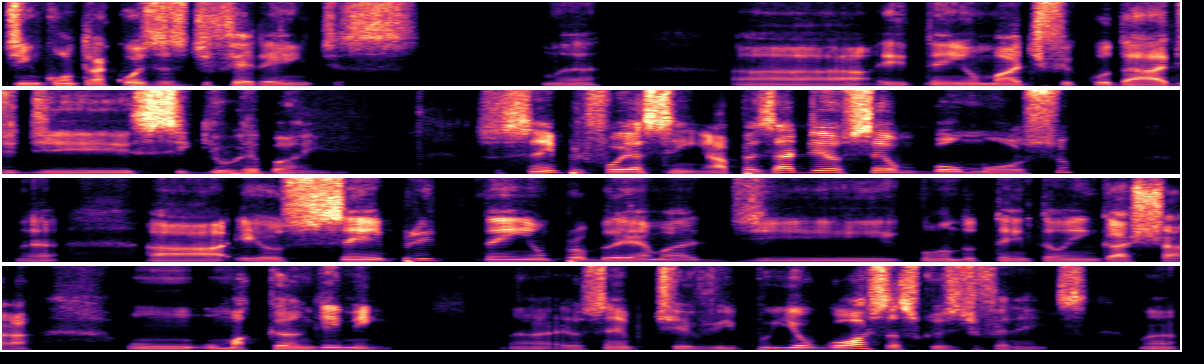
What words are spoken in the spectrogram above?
de encontrar coisas diferentes, né? Uh, e tem uma dificuldade de seguir o rebanho. Isso sempre foi assim. Apesar de eu ser um bom moço, né, uh, eu sempre tenho um problema de quando tentam engaixar um, uma canga em mim. Né? Eu sempre tive. E, eu gosto das coisas diferentes. Né?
